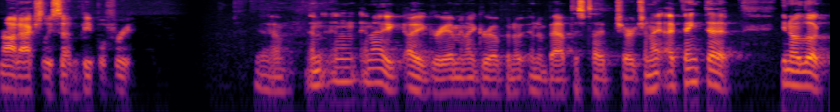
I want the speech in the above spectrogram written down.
not actually setting people free. Yeah, and and, and I, I agree. I mean, I grew up in a, in a Baptist type church, and I, I think that you know, look,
